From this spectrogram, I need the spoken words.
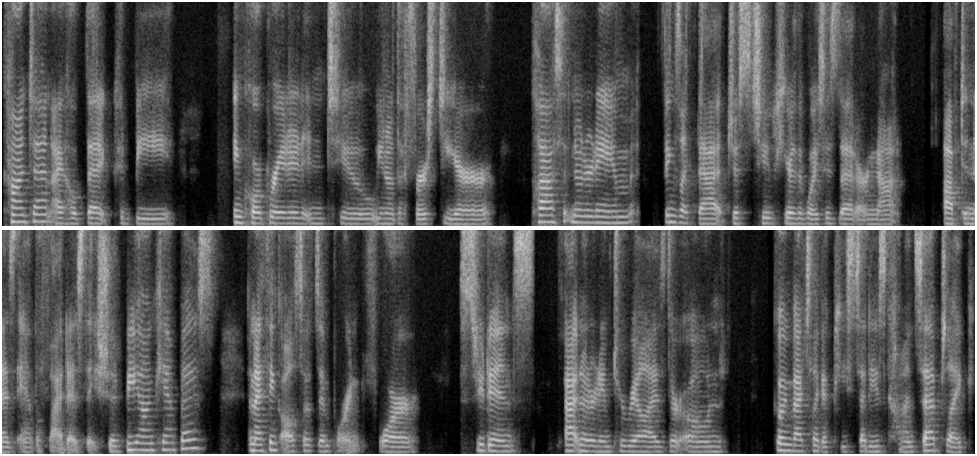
content. I hope that it could be incorporated into, you know, the first year class at Notre Dame, things like that, just to hear the voices that are not often as amplified as they should be on campus. And I think also it's important for students at Notre Dame to realize their own, going back to like a peace studies concept, like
